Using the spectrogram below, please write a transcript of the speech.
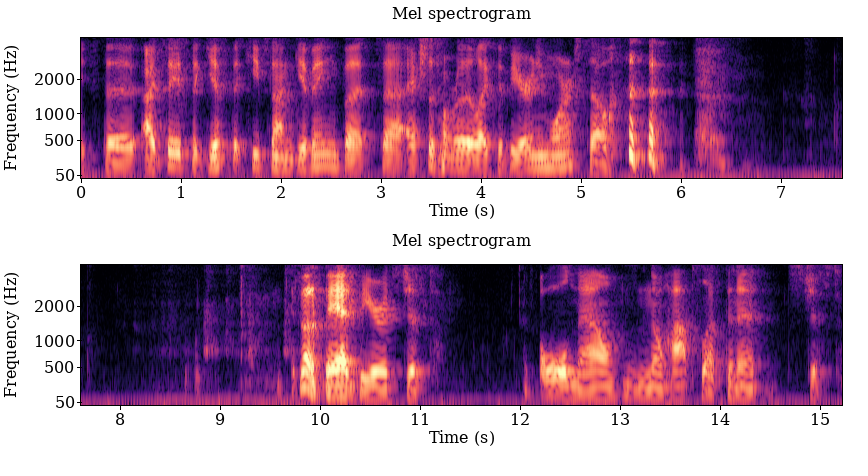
it's the, I'd say it's the gift that keeps on giving, but uh, I actually don't really like the beer anymore. So it's not a bad beer. It's just it's old now. There's no hops left in it. It's just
